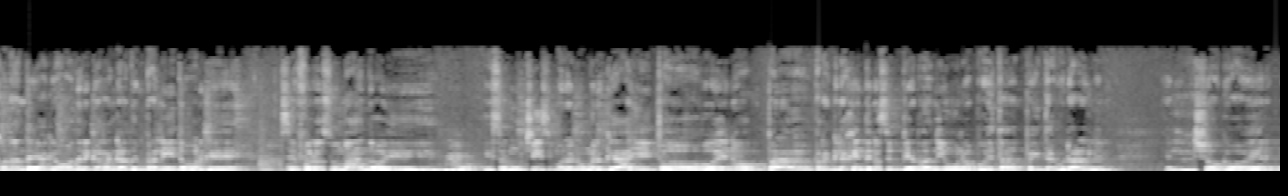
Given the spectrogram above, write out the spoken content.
con Andrea, que vamos a tener que arrancar tempranito porque se fueron sumando y, son muchísimos los números que hay y todo bueno para, que la gente no se pierda ni uno porque está espectacular el, show que va a haber.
